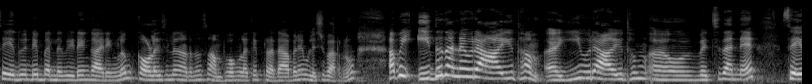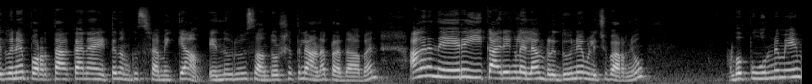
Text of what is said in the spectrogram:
സേതുവിന്റെയും പല്ലവിയുടെയും കാര്യങ്ങളും കോളേജിൽ നടന്ന സംഭവങ്ങളൊക്കെ പ്രതാപനെ വിളിച്ച് പറഞ്ഞു. അപ്പൊ ഇത് തന്നെ ഒരു ആയുധം ഈ ഒരു ആയുധം വെച്ച് തന്നെ സേതുവിനെ പുറത്താക്കാനായിട്ട് നമുക്ക് ശ്രമിക്കാം എന്നൊരു സന്തോഷത്തിലാണ് പ്രതാപൻ. അങ്ങനെ നേരെ ഈ കാര്യങ്ങളെല്ലാം ഋതുവിനെ വിളിച്ചു പറഞ്ഞു. അപ്പോൾ പൂർണിമയും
